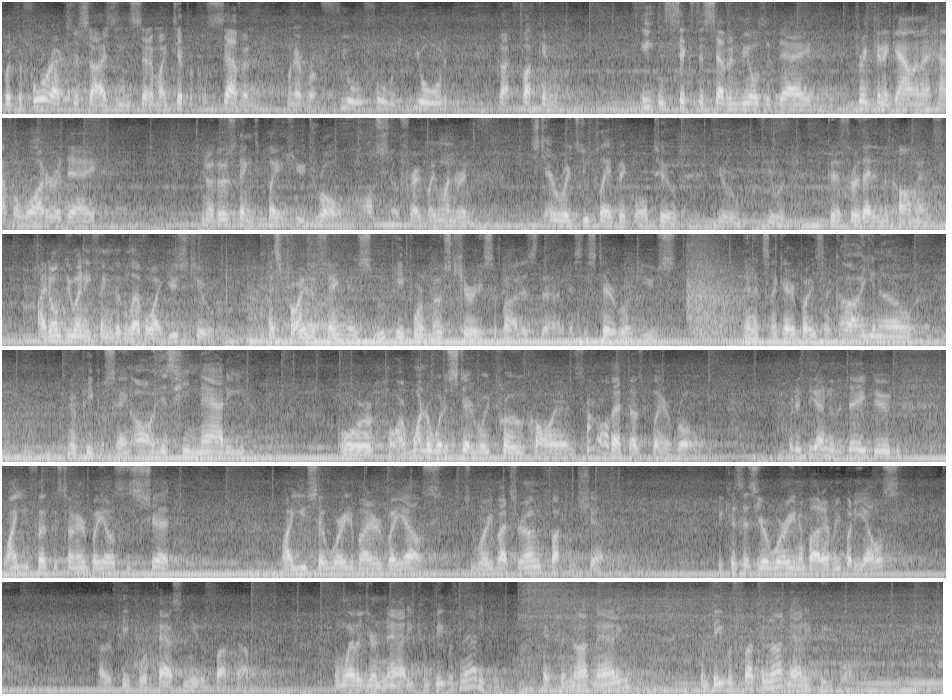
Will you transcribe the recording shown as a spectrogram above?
But the four exercises instead of my typical seven, whenever I'm fueled, fully fueled, got fucking eating six to seven meals a day, drinking a gallon and a half of water a day. You know, those things play a huge role. Also, for everybody wondering, steroids do play a big role too. If you were, if you were gonna throw that in the comments. I don't do anything to the level I used to. That's probably the thing is people are most curious about is the is the steroid use. And it's like everybody's like, oh, you know, you know, people saying, oh, is he natty? Or, oh, I wonder what a steroid protocol is. All that does play a role. But at the end of the day, dude, why you focused on everybody else's shit? Why you so worried about everybody else? You worry about your own fucking shit. Because as you're worrying about everybody else, other people are passing you the fuck up. And whether you're natty, compete with natty people. If you're not natty, compete with fucking not natty people.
